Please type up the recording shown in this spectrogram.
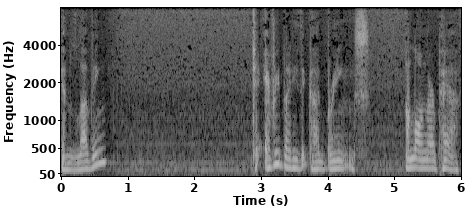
and loving to everybody that God brings along our path.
